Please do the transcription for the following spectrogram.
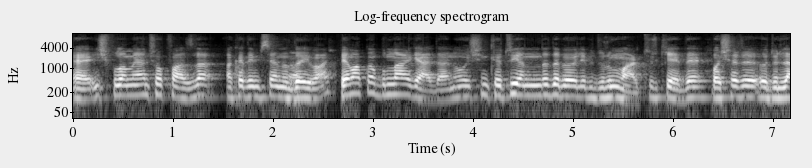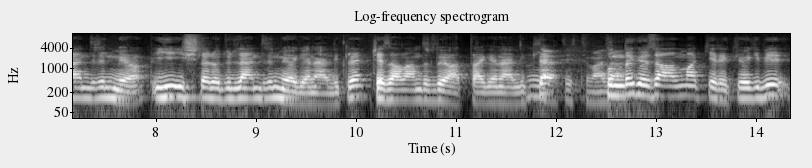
e, iş bulamayan çok fazla akademisyen adayı var. Benim aklıma bunlar geldi. Hani o işin kötü yanında da böyle bir durum var. Türkiye'de başarı ödüllendirilmiyor. iyi işler ödüllendirilmiyor genellikle. Cezalandırılıyor hatta genellikle. Evet ihtimalle. Bunu da göze almak gerekiyor gibi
